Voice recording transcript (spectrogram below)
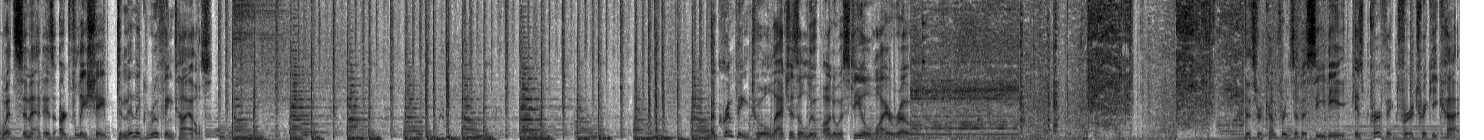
Wet cement is artfully shaped to mimic roofing tiles. A crimping tool latches a loop onto a steel wire rope. The circumference of a CD is perfect for a tricky cut.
